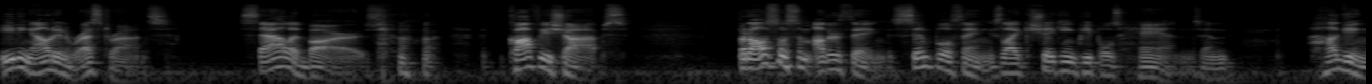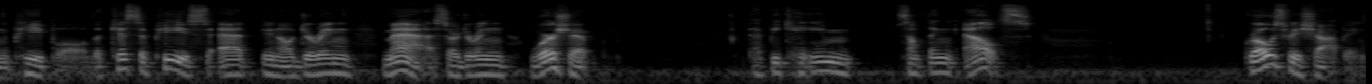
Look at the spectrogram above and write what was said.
eating out in restaurants, salad bars, coffee shops, but also some other things, simple things like shaking people's hands and hugging people, the kiss of peace at, you know, during mass or during worship. That became something else. Grocery shopping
